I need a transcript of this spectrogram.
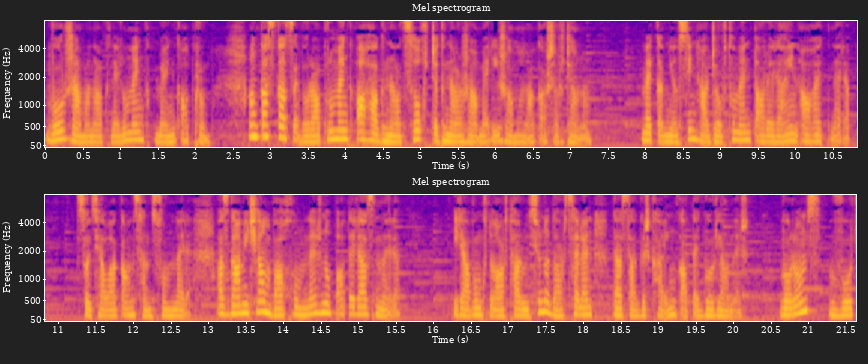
որ ժամանակներում ենք մենք ապրում։ Անկասկած է, որ ապրում ենք ահագնացող ճգնաժամերի ժամանակաշրջանում։ Մեկը մյուսին հաջորդում են տարերային աղետները, սոցիալական ցնցումները, ազգամիչյան բախումներն ու պատերազմները։ Իրավունքն ու արդարությունը դարձել են դասագրքային կատեգորիաներ, որոնց ոչ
